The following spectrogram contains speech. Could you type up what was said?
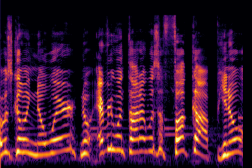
I was going nowhere. No, everyone thought I was a fuck up. You know,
